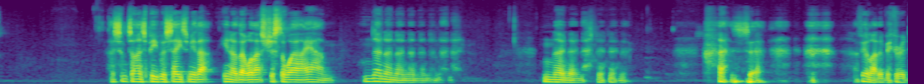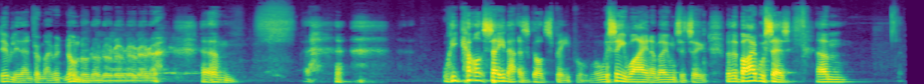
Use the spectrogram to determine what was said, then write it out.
Sometimes people say to me that, you know, that, well, that's just the way I am. No, no, no, no, no, no, no, no. No, no, no, no, no, no. uh, I feel like the vicar of Dibley then for a moment. No, no, no, no, no, no, no, no. Um, we can't say that as God's people. Well, we'll see why in a moment or two. But the Bible says, um,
